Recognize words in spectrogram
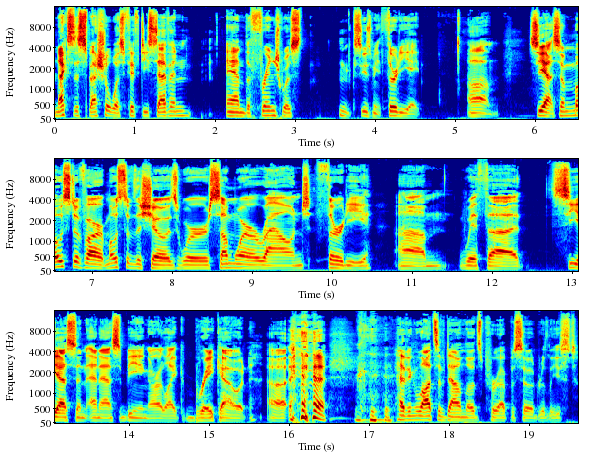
nexus special was 57 and the fringe was excuse me 38 um, so yeah so most of our most of the shows were somewhere around 30 um, with uh, cs and ns being our like breakout uh, having lots of downloads per episode released.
